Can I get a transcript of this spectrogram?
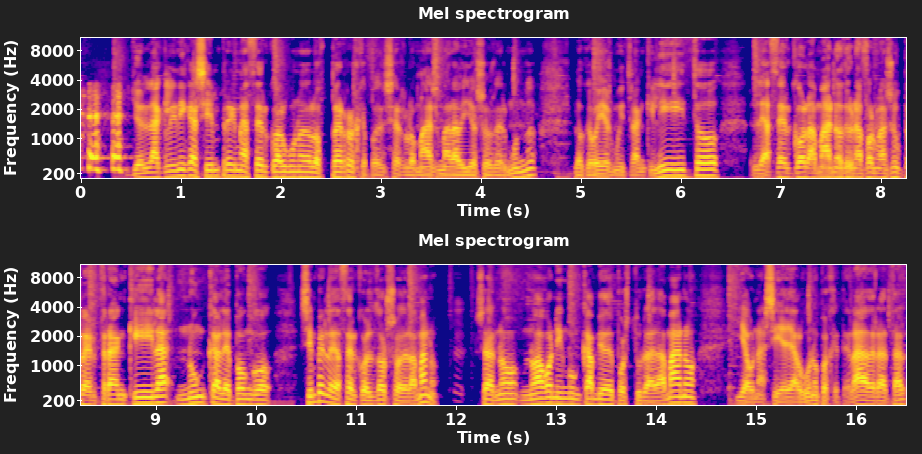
Yo en la clínica siempre que me acerco a alguno de los perros, que pueden ser lo más maravillosos del mundo, lo que voy es muy tranquilito, le acerco la mano de una forma súper tranquila, nunca le pongo, siempre le acerco el dorso de la mano. O sea, no, no hago ningún cambio de postura de la mano y aún así hay alguno pues que te ladra, tal.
